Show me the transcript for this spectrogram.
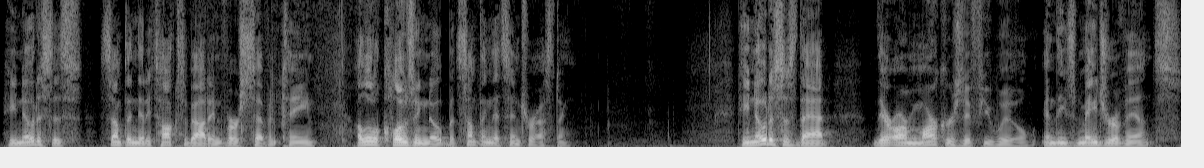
He notices something that he talks about in verse 17. A little closing note, but something that's interesting. He notices that there are markers, if you will, in these major events.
